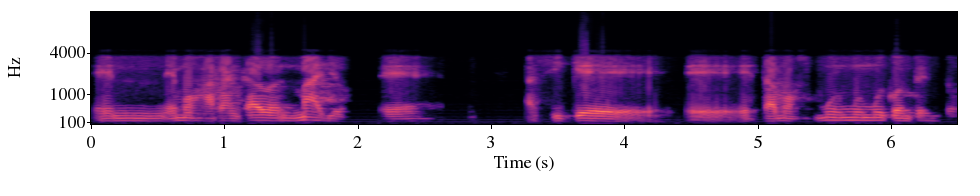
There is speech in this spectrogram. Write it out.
hemos arrancado en mayo. así que estamos muy, muy, muy contentos.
